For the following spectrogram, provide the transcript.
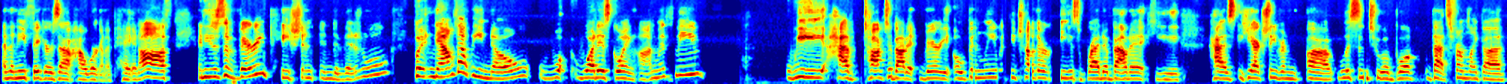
And then he figures out how we're going to pay it off. And he's just a very patient individual. But now that we know wh- what is going on with me, we have talked about it very openly with each other. He's read about it. He has, he actually even uh, listened to a book that's from like a,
